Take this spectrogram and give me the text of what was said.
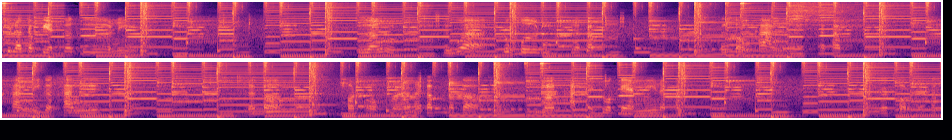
ที่เราจะเปลี่ยนก็คือนี่เฟืองหรือว่าลูกปืนนะครับ ทั้งสองข้างเลยนะครับ ข้างนี้กับข้างนี้ แล้วก็ อดออกมานะครับ แล้วก็มาขัดไอตัวแกนนี้นะครับแล้วถอดนะครับ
